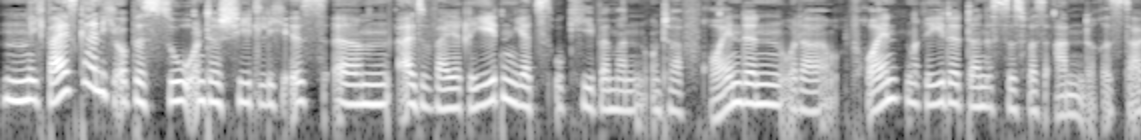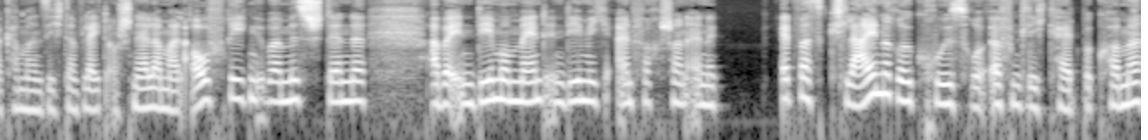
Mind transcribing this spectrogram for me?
Hm, ich weiß gar nicht, ob es so unterschiedlich ist. Ähm, also, weil Reden jetzt, okay, wenn man unter Freundinnen oder Freunden redet, dann ist das was anderes. Da kann man sich dann vielleicht auch schneller mal aufregen über Missstände. Aber in dem Moment, in dem ich einfach schon eine etwas kleinere, größere Öffentlichkeit bekomme,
